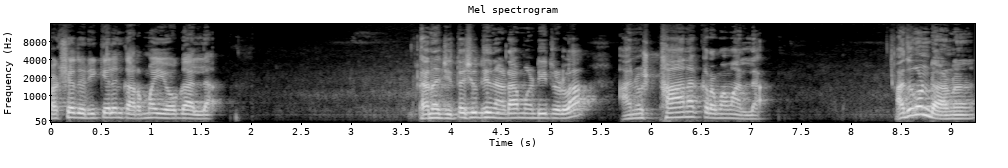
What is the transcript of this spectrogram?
പക്ഷെ അതൊരിക്കലും കർമ്മയോഗ അല്ല കാരണം ചിത്തശുദ്ധി നേടാൻ വേണ്ടിയിട്ടുള്ള അനുഷ്ഠാനക്രമമല്ല. അതുകൊണ്ടാണ്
